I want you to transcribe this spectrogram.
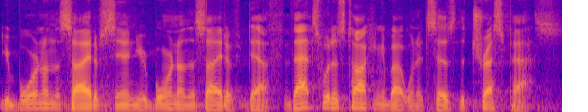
You're born on the side of sin. You're born on the side of death. That's what it's talking about when it says the trespass.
